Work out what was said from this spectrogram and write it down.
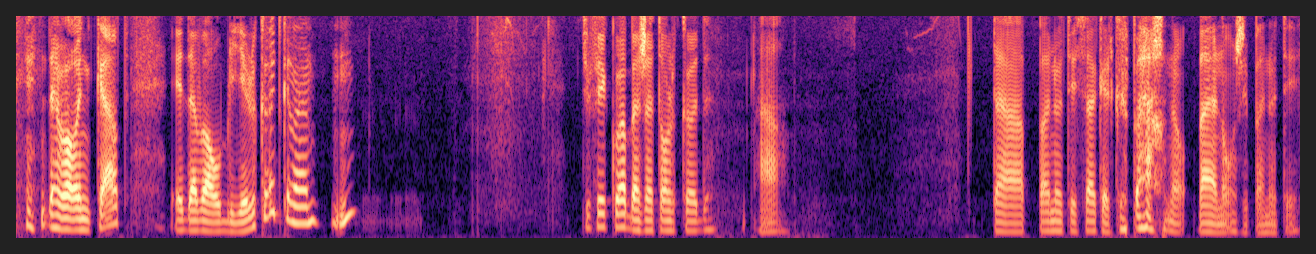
d'avoir une carte et d'avoir oublié le code quand même. Hmm? Tu fais quoi? Ben j'attends le code. Ah. T'as pas noté ça quelque part? Non. Ben non, j'ai pas noté.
